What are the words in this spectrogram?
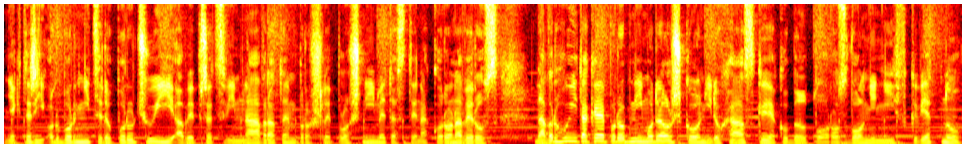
Někteří odborníci doporučují, aby před svým návratem prošli plošnými testy na koronavirus. Navrhují také podobný model školní docházky, jako byl po rozvolnění v květnu,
